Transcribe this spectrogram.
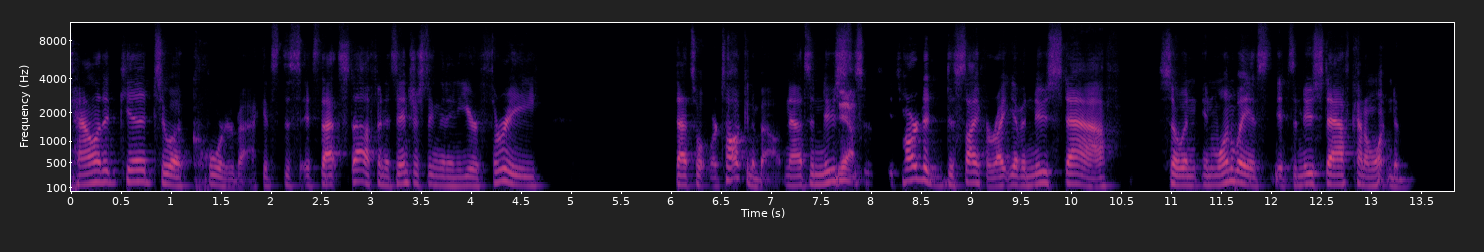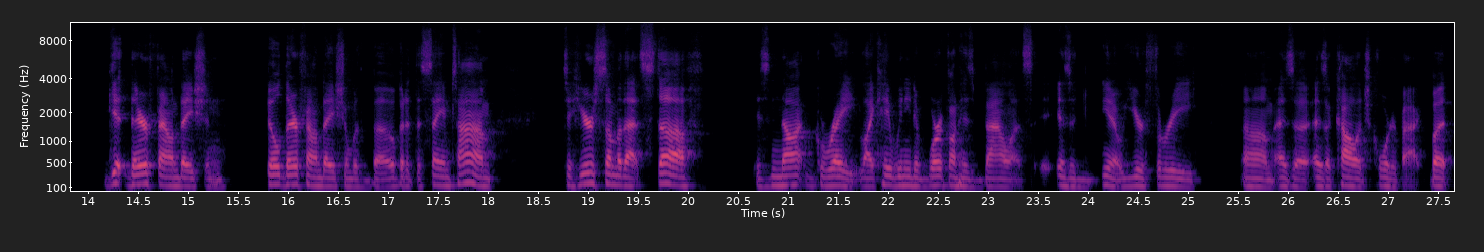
talented kid to a quarterback. It's this, it's that stuff. And it's interesting that in year three, that's what we're talking about. Now it's a new, yeah. it's hard to decipher, right? You have a new staff so in, in one way, it's it's a new staff kind of wanting to get their foundation, build their foundation with Bo, but at the same time, to hear some of that stuff is not great. Like, hey, we need to work on his balance as a you know year three um, as a as a college quarterback. But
